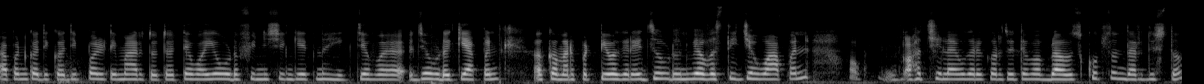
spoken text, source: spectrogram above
आपण कधी कधी पलटी मारतो तर तेव्हा एवढं फिनिशिंग येत नाही. जेव्हा जेवढं की आपण कमरपट्टी वगैरे जोडून व्यवस्थित जेव्हा आपण हात शिलाई वगैरे करतो तेव्हा ब्लाऊज खूप सुंदर दिसतो.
